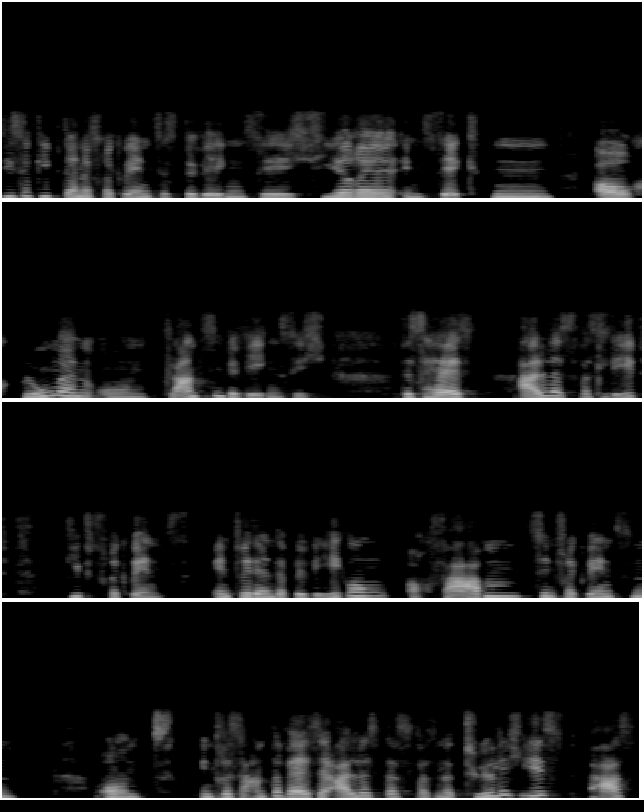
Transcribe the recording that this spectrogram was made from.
diese gibt eine Frequenz, es bewegen sich Tiere, Insekten, auch Blumen und Pflanzen bewegen sich. Das heißt, alles, was lebt, gibt Frequenz. Entweder in der Bewegung, auch Farben sind Frequenzen. Und interessanterweise alles das, was natürlich ist, passt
